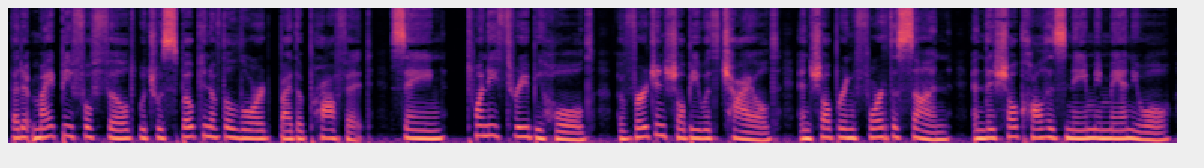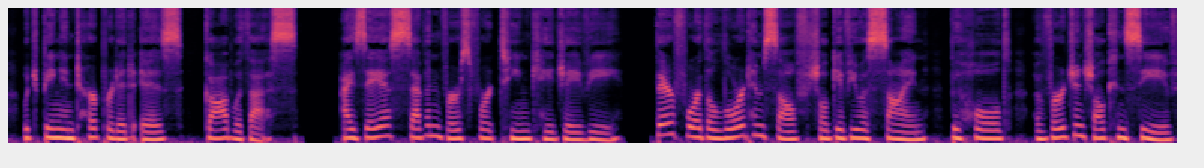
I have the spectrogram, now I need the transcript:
that it might be fulfilled which was spoken of the Lord by the prophet, saying, 23 Behold, a virgin shall be with child, and shall bring forth a son, and they shall call his name Emmanuel, which being interpreted is, God with us. Isaiah 7 verse 14 KJV. Therefore the Lord himself shall give you a sign. Behold, a virgin shall conceive,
